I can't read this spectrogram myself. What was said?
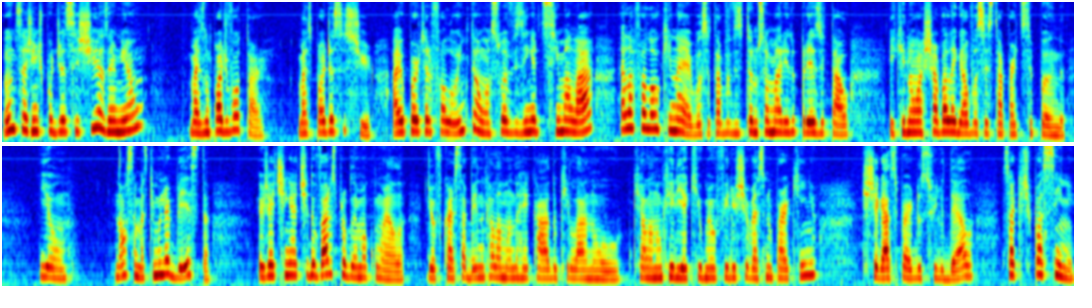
Antes a gente podia assistir as reunião, mas não pode votar. Mas pode assistir. Aí o porteiro falou: então, a sua vizinha de cima lá, ela falou que, né, você estava visitando seu marido preso e tal, e que não achava legal você estar participando. E eu, nossa, mas que mulher besta. Eu já tinha tido vários problemas com ela, de eu ficar sabendo que ela manda recado que lá no que ela não queria que o meu filho estivesse no parquinho, que chegasse perto dos filhos dela. Só que tipo assim,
